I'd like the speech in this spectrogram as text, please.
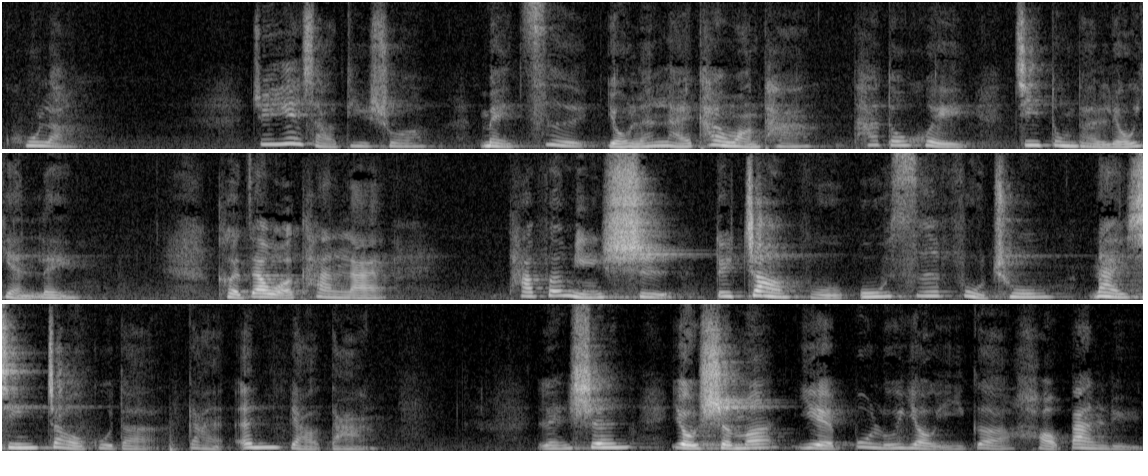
哭了。据叶小弟说，每次有人来看望她，她都会激动的流眼泪。可在我看来，她分明是对丈夫无私付出、耐心照顾的感恩表达。人生有什么也不如有一个好伴侣。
